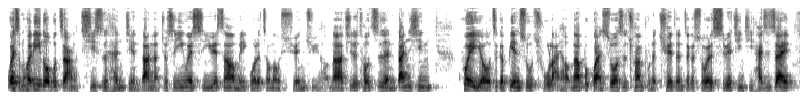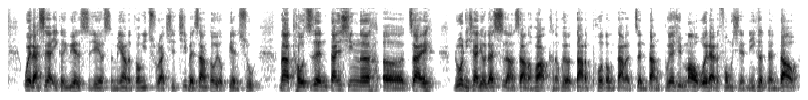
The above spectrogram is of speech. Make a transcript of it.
为什么会利多不涨？其实很简单呢，就是因为十一月三号美国的总统选举哈，那其实投资人担心。会有这个变数出来哈，那不管说是川普的确诊，这个所谓的十月经济，还是在未来剩下一个月的时间有什么样的东西出来，其实基本上都有变数。那投资人担心呢，呃，在如果你现在留在市场上的话，可能会有大的波动、大的震荡，不要去冒未来的风险，你可等到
